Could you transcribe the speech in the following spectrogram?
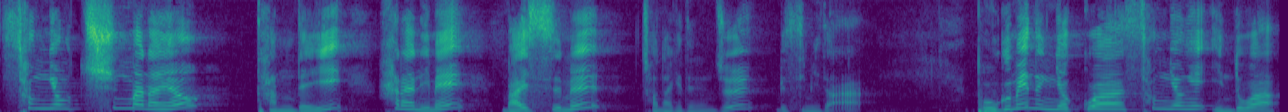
성령 충만하여 담대히 하나님의 말씀을 전하게 되는 줄 믿습니다. 복음의 능력과 성령의 인도와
